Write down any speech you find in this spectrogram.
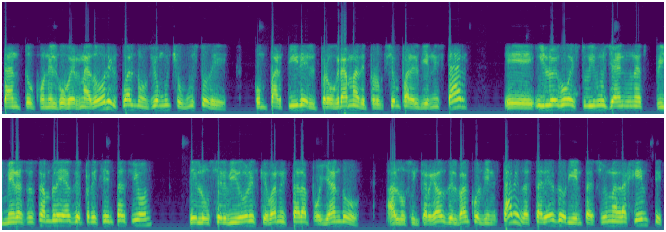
tanto con el gobernador, el cual nos dio mucho gusto de compartir el programa de producción para el bienestar, eh, y luego estuvimos ya en unas primeras asambleas de presentación de los servidores que van a estar apoyando a los encargados del Banco del Bienestar en las tareas de orientación a la gente,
